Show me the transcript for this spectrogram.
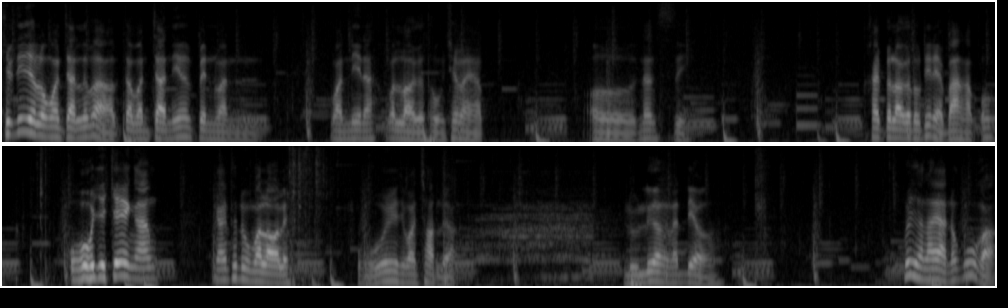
คลิปนี้จะลงวันจันทร์หรือเปล่าแต่วันจันทร์นี้มันเป็นวันวันนี้นะ วันลอยกระทงใช่ไหมครับ เออ นั่นสิ ใครไปลอยกระทงที่ไหนบ้างครับ โอ้โอ้ยเก้งางงางธนูมารอเลยโอ้ยวันช็อตเลยอะรู้เรื่องนัดเดียวเฮ้ยอะไรอะนกพูกอะ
